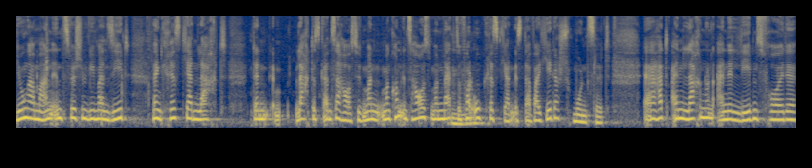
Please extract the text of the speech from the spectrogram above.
junger Mann inzwischen, wie man sieht. Wenn Christian lacht, dann ähm, lacht das ganze Haus. Man, man kommt ins Haus und man merkt mhm. sofort, oh, Christian ist da, weil jeder schmunzelt. Er hat ein Lachen und eine Lebensfreude,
